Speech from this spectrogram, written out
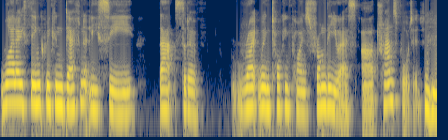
while I think we can definitely see that sort of right wing talking points from the US are transported mm-hmm.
